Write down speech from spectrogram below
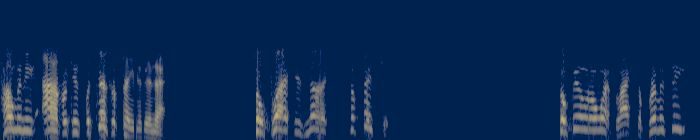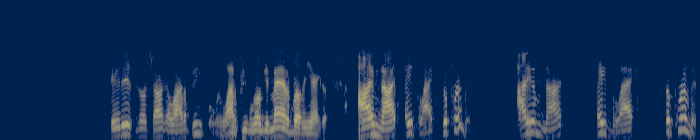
How many Africans participated in that? So black is not sufficient. So build on what? Black supremacy? It is going to shock a lot of people. A lot of people are going to get mad at Brother Yanga. I'm not a black supremacist. I am not a black supremacist.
